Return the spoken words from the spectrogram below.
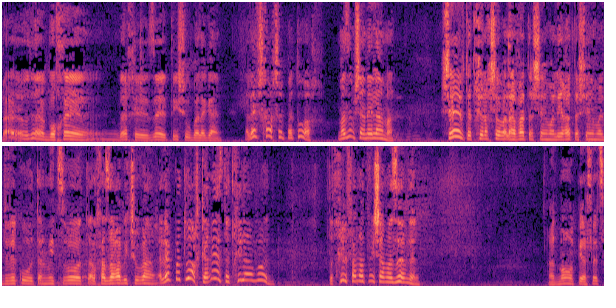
וזה בוכה, בכי, זה, טישו, בלאגן. הלב שלך עכשיו פתוח, מה זה משנה למה? שב, תתחיל לחשוב על אהבת השם, על יראת השם, על דבקות, על מצוות, על חזרה בתשובה. הלב פתוח, כנס, תתחיל לעבוד. תתחיל לפנות משם הזבל. האדמו"ר מפי הסץ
